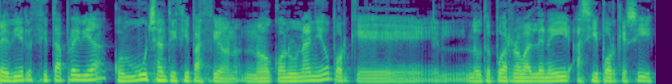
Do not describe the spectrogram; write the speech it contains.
pedir cita previa con mucha anticipación, no con un año, porque no te puedes renovar el DNI así porque sí,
